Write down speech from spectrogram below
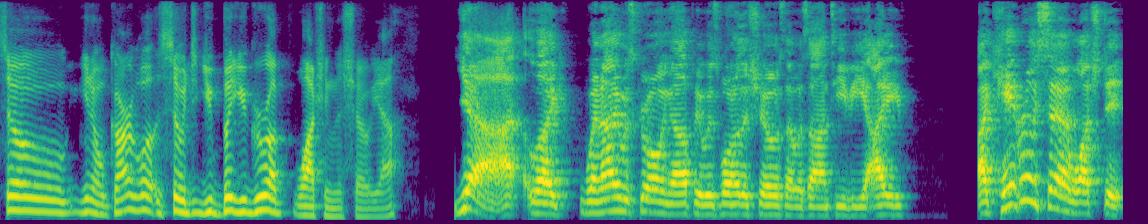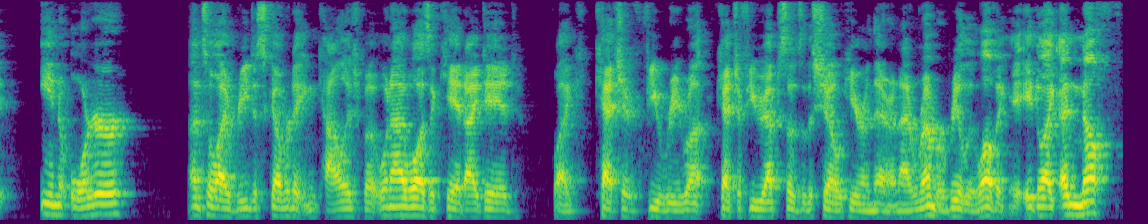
So you know, Gargoyle. So you, but you grew up watching the show, yeah? Yeah, like when I was growing up, it was one of the shows that was on TV. I I can't really say I watched it in order until I rediscovered it in college, but when I was a kid, I did like catch a few rerun catch a few episodes of the show here and there and I remember really loving it. It like enough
